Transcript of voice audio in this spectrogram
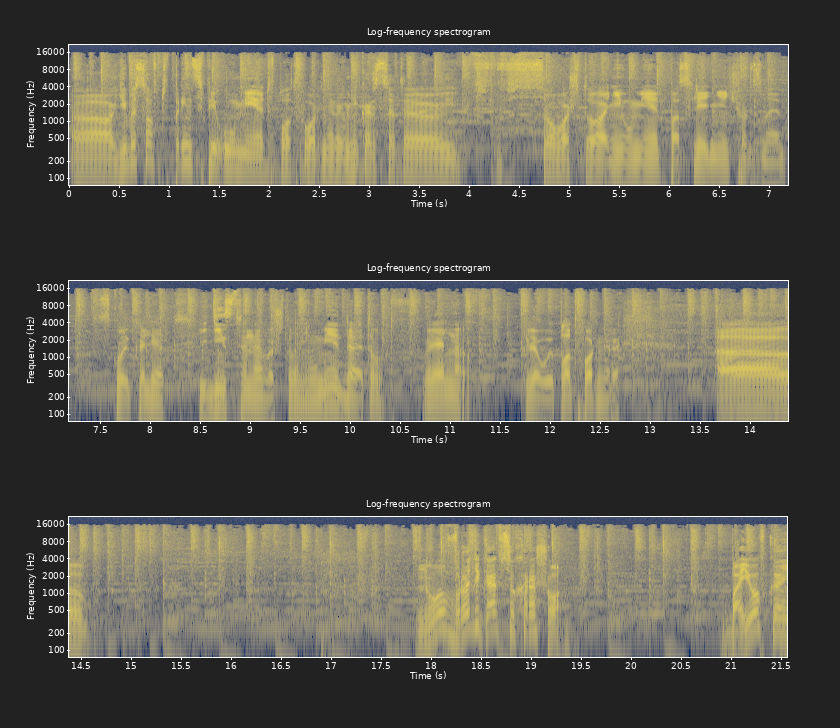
Uh, Ubisoft, в принципе, умеют в платформеры. Мне кажется, это все, во что они умеют последние, черт знает, сколько лет. Единственное, во что они умеют, да, это вот реально клевые платформеры. А... Ну, вроде как все хорошо. Боевка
